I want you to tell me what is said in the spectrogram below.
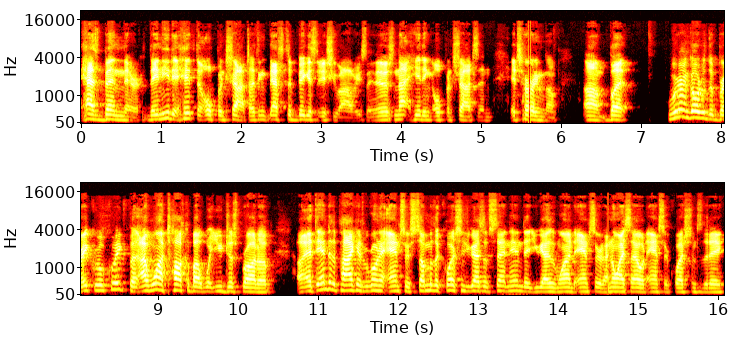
has been there. They need to hit the open shots. I think that's the biggest issue, obviously. They're just not hitting open shots and it's hurting them. Um, but we're going to go to the break real quick, but I want to talk about what you just brought up. Uh, at the end of the podcast, we're going to answer some of the questions you guys have sent in that you guys wanted to answer. I know I said I would answer questions today,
